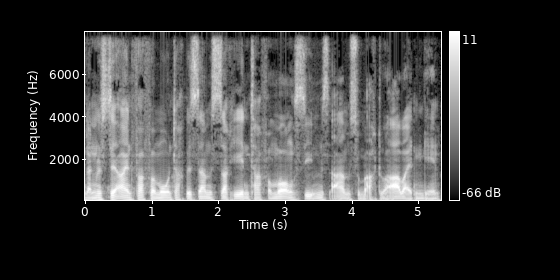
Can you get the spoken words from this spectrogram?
dann müsst ihr einfach von Montag bis Samstag jeden Tag von morgens 7 bis abends um 8 Uhr arbeiten gehen.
